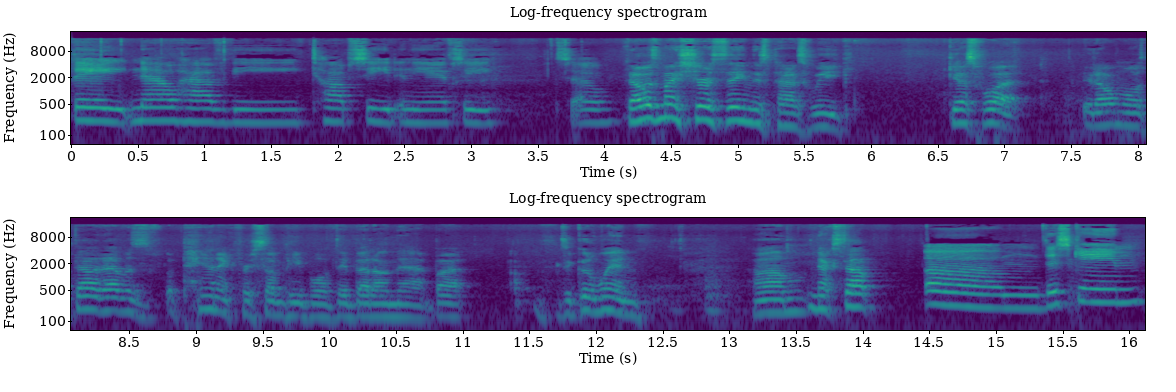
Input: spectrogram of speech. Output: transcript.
they now have the top seed in the AFC. So, That was my sure thing this past week. Guess what? It almost that that was a panic for some people if they bet on that, but it's a good win. Um, next up, um this game,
